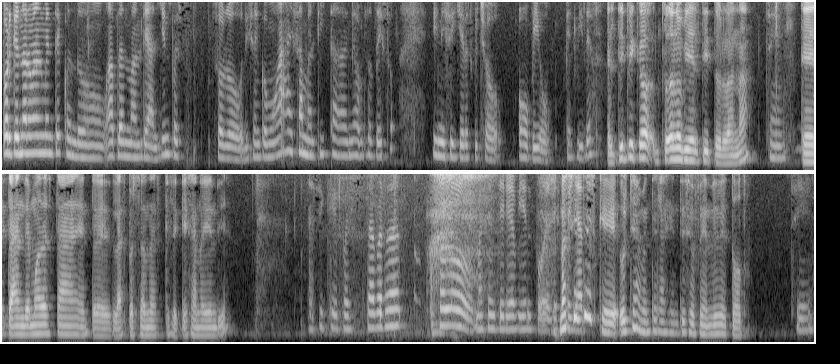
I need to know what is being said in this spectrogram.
Porque normalmente cuando hablan mal de alguien, pues solo dicen como, ah, esa maldita, no hablo de eso, y ni siquiera escucho, obvio, el video. El típico, solo vi el título, ¿no? Sí. Que tan de moda está entre las personas que se quejan hoy en día. Así que pues la verdad solo me sentiría bien por el ¿No estrellato. sientes que últimamente la gente se ofende de todo? Sí,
